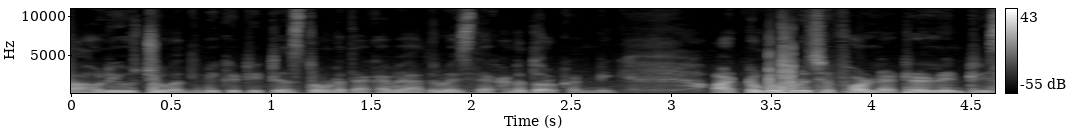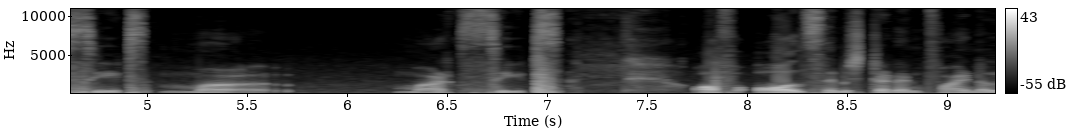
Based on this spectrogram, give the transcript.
তাহলেই উচ্চ মাধ্যমিকের ডিটেলস তোমরা দেখাবে আদারওয়াইজ দেখানোর দরকার নেই। আট নম্বর বলেছে for lateral entry seats mark sheets of all semester and final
